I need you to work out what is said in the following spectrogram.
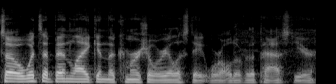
so, what's it been like in the commercial real estate world over the past year?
